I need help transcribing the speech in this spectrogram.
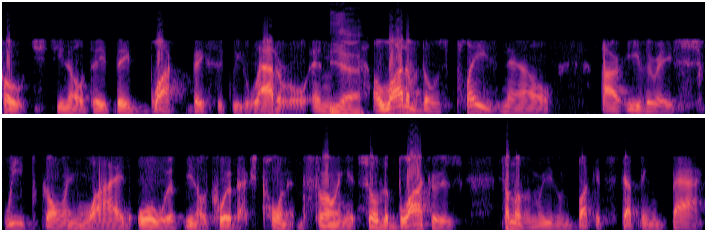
coached. You know, they they block basically lateral, and Yeah. a lot of those plays now are either a sweep going wide or with you know the quarterbacks pulling it and throwing it. So the blockers, some of them are even bucket stepping back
